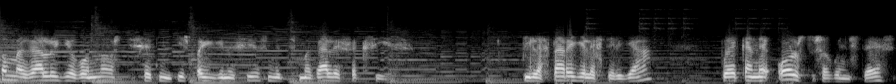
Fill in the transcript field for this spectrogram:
το μεγάλο γεγονός της εθνικής παγιγενεσίας με τις μεγάλες αξίες. Τη λαχτάρα για ελευθεριά που έκανε όλους τους αγωνιστές,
